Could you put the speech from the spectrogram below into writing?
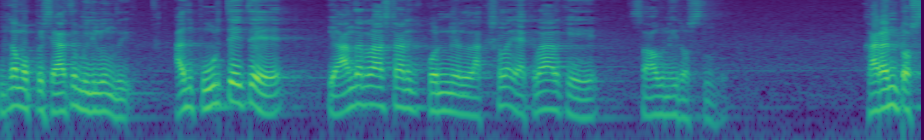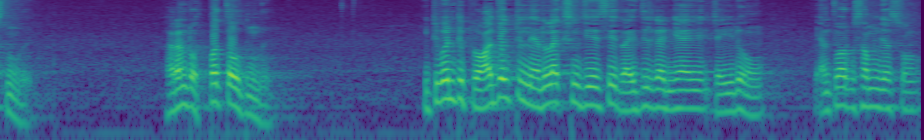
ఇంకా ముప్పై శాతం మిగిలింది. అది పూర్తయితే ఈ ఆంధ్ర రాష్ట్రానికి కొన్ని లక్షల ఎకరాలకి సాగునీరు వస్తుంది. కరెంట్ వస్తుంది. కరెంట్ ఉత్పత్తి అవుతుంది. ఇటువంటి ప్రాజెక్టు నిర్లక్ష్యం చేసి రైతులకు అన్యాయం చేయడం ఎంతవరకు సమంజసం?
